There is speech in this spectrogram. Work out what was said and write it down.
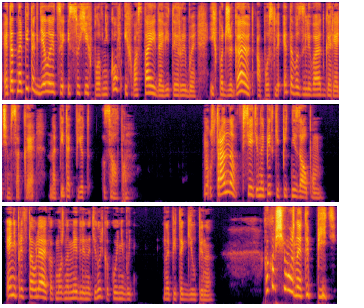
Этот напиток делается из сухих плавников и хвоста ядовитой рыбы. Их поджигают, а после этого заливают горячим саке. Напиток пьют залпом. Ну, странно все эти напитки пить не залпом. Я не представляю, как можно медленно тянуть какой-нибудь напиток Гилпина. Как вообще можно это пить?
